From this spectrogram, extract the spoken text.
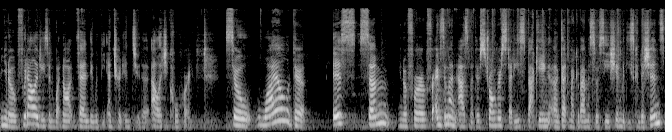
you know food allergies and whatnot, then they would be entered into the allergy cohort. So while there is some, you know, for, for eczema and asthma, there's stronger studies backing a gut microbiome association with these conditions.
